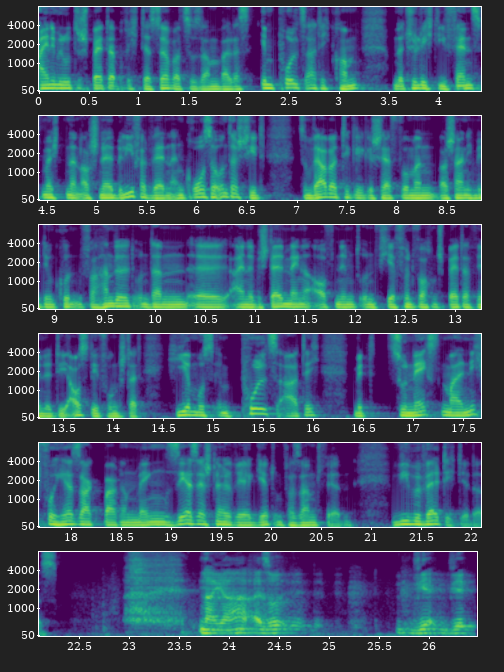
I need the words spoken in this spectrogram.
eine Minute später bricht der Server zusammen, weil das impulsartig kommt. Und natürlich die Fans möchten dann auch schnell beliefert werden. Ein großer Unterschied zum Werbeartikelgeschäft, wo man wahrscheinlich mit dem Kunden verhandelt und dann äh, eine Bestellmenge aufnimmt und vier, fünf Wochen später findet die Auslieferung statt. Hier muss impulsartig mit zunächst mal nicht vorhersagbaren Mengen sehr, sehr schnell reagiert und versandt werden. Wie bewältigt ihr das? Naja, also äh, wir, wir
